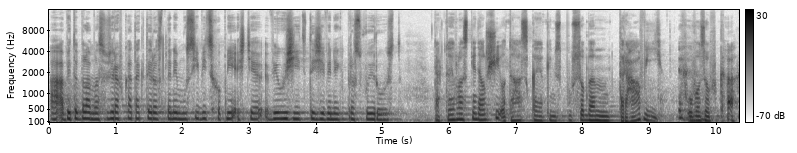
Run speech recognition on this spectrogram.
A aby to byla masožravka, tak ty rostliny musí být schopné ještě využít ty živiny pro svůj růst. Tak to je vlastně další otázka, jakým způsobem tráví v uvozovkách.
